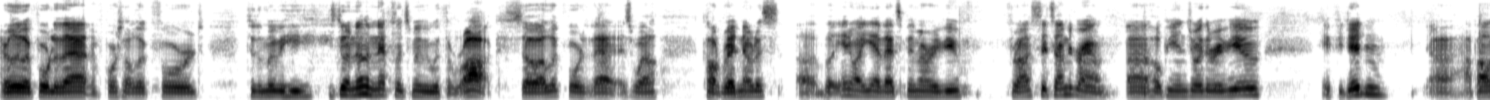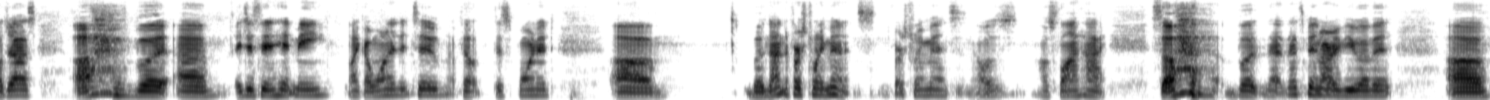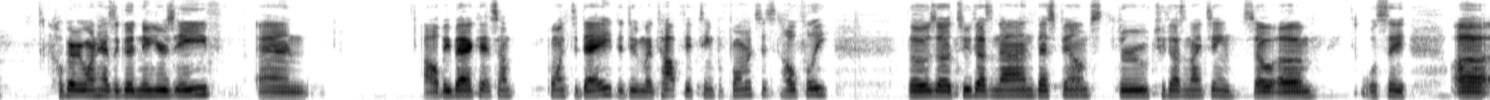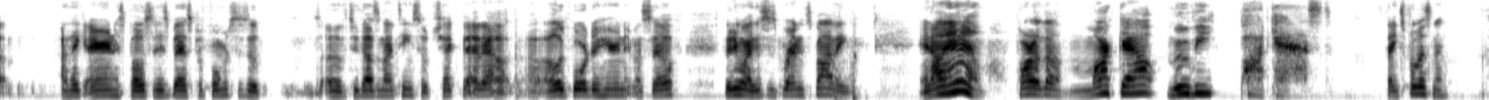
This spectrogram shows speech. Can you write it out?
I really look forward to that. Of course, I look forward to the movie. He he's doing another Netflix movie with The Rock, so I look forward to that as well, called Red Notice. Uh, but anyway, yeah, that's been my review for us. It's Underground. Uh, hope you enjoyed the review. If you didn't, uh, I apologize. Uh, but uh, it just didn't hit me like I wanted it to. I felt disappointed. Um, but not in the first 20 minutes. The first 20 minutes, I was I was flying high. So, but that, that's been my review of it. Uh, hope everyone has a good New Year's Eve, and I'll be back at some point today to do my top 15 performances. Hopefully, those uh, 2009 best films through 2019. So, um, we'll see. Uh, I think Aaron has posted his best performances of, of 2019, so check that out. I, I look forward to hearing it myself. But anyway, this is Brandon Spivey, and I am part of the Mark Out Movie Podcast. Thanks for listening.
